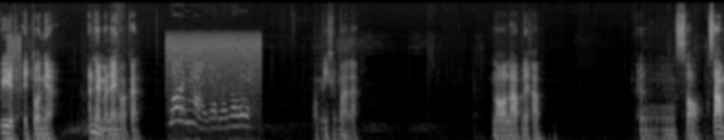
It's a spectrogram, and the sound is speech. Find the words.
วีดไอตัวเนี้ย อันไหนมันแรงกว่ากันว่ามันหายกันแล้วเว้ยมีขึ้นมาแล้ว รอรับเลยครับหนึ่งสองสาม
